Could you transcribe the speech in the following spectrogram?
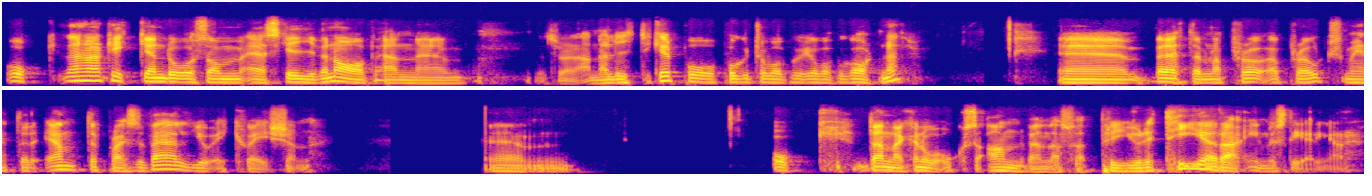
Och den här artikeln då som är skriven av en, ehm, jag tror en analytiker på, på, som jobbar på Gartner eh, berättar om en approach som heter Enterprise Value Equation. Ehm, och denna kan då också användas för att prioritera investeringar.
